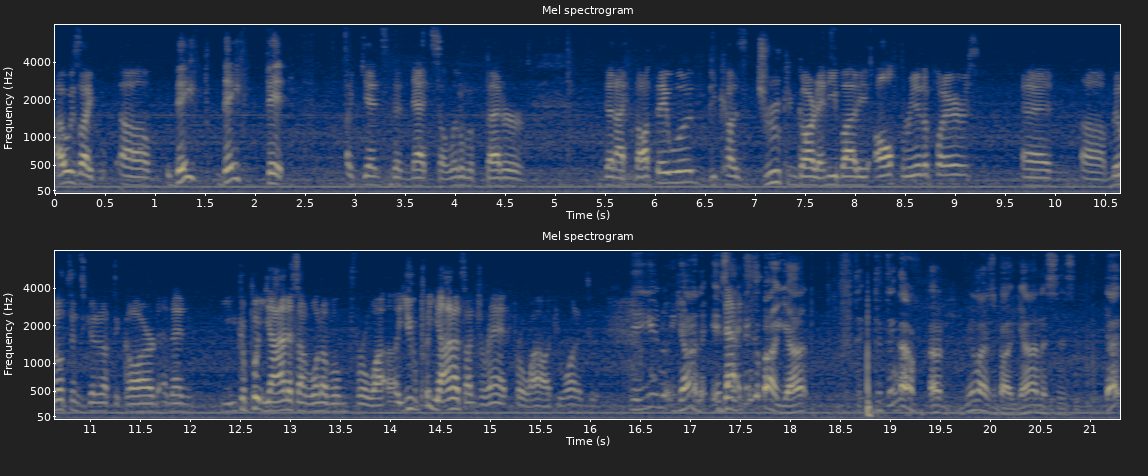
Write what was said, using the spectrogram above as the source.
I was like, um, they they fit against the Nets a little bit better than I thought they would because Jrue can guard anybody, all three of the players, and uh, Middleton's good enough to guard, and then you could put Giannis on one of them for a while. You could put Giannis on Durant for a while if you wanted to. Yeah, you know, Gian, it's the thing about Gian. The, the thing I, I realized about Giannis is that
